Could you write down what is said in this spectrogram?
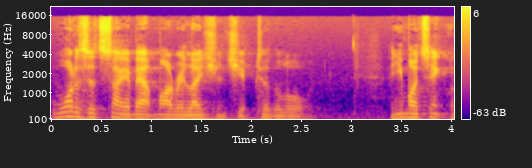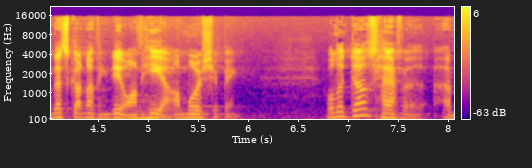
What does it say about my relationship to the Lord? And you might think, well, that's got nothing to do. I'm here, I'm worshipping. Well, it does have a, a,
